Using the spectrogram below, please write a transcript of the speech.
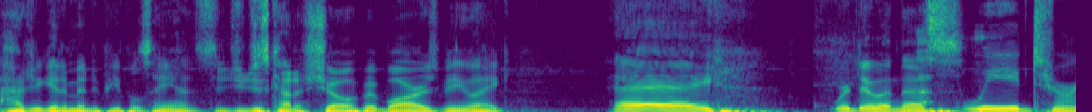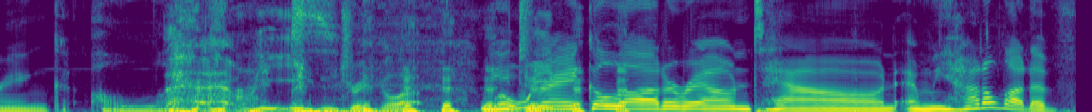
how'd you get them into people's hands? Did you just kind of show up at bars being like, "Hey, we're doing this"? We drink a lot. we eat and drink a lot. we Well, drank a lot around town, and we had a lot of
